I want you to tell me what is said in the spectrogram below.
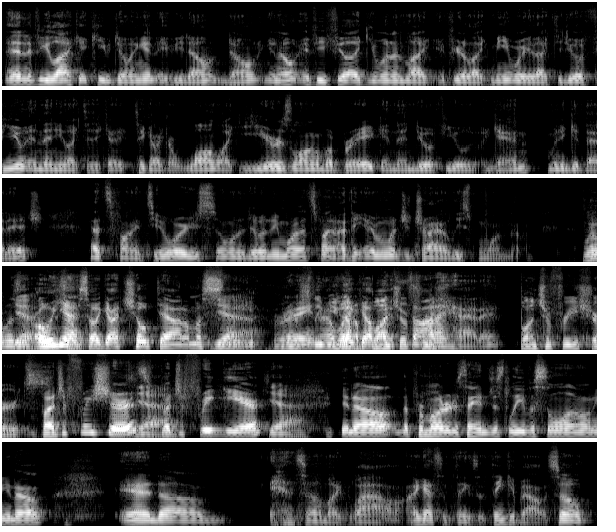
and then if you like it, keep doing it. If you don't, don't. You know, if you feel like you want to, like, if you're like me, where you like to do a few, and then you like to take a, take like a long, like years long of a break, and then do a few again when you get that itch, that's fine too. Or you just don't want to do it anymore, that's fine. I think everyone should try at least one though. Where was Yeah, it? Oh yeah, so- so, I got choked out. I'm asleep, Yeah, right? asleep. I wake a up. I thought free- I had it. Bunch of free shirts. Bunch of free shirts, Yeah. bunch of free gear. yeah. You know, the promoter is saying just leave us alone. You know, and um, and so I'm like, wow, I got some things to think about. So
